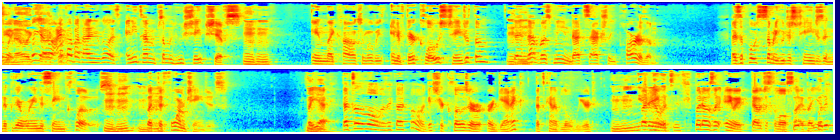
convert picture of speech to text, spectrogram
you way. know, But yeah, I thought about that and you realize anytime someone who shapeshifts Mm-hmm. in like comics or movies, and if their clothes change with them, Mm-hmm. then that must mean that's actually part of them. As opposed to somebody who just changes and they're wearing the same clothes, Mm-hmm, but the form changes. But yeah, that's a little it's like, oh, I guess your clothes are organic. That's kind of a little weird. Mm-hmm. But Yeah, no, anyway, it's- it's- but I was like, anyway, that was just a little side. But, yeah, but it-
